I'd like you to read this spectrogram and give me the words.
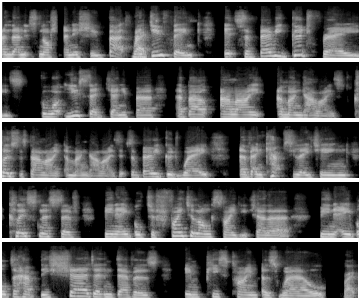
and then it's not an issue. But right. I do think it's a very good phrase for what you said, Jennifer, about ally among allies, closest ally among allies. It's a very good way of encapsulating closeness, of being able to fight alongside each other, being able to have these shared endeavors in peacetime as well. Right.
